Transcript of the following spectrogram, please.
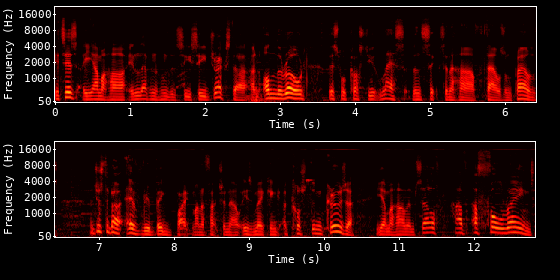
It is a Yamaha 1100cc Dragstar and on the road this will cost you less than six and a half thousand pounds. And just about every big bike manufacturer now is making a custom cruiser. Yamaha themselves have a full range.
